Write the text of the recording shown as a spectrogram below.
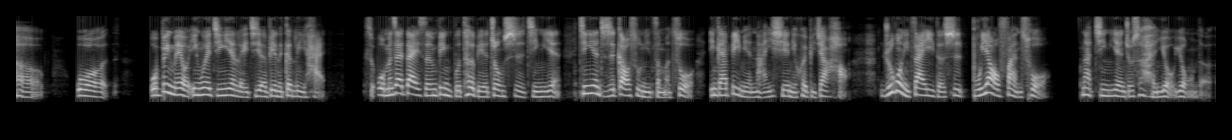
呃，我我并没有因为经验累积而变得更厉害。我们在戴森并不特别重视经验，经验只是告诉你怎么做，应该避免哪一些你会比较好。如果你在意的是不要犯错，那经验就是很有用的。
